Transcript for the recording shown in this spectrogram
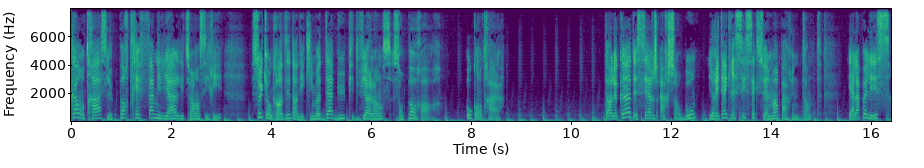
quand on trace le portrait familial des tueurs en série, ceux qui ont grandi dans des climats d'abus puis de violence sont pas rares. Au contraire. Dans le cas de Serge Archambault, il aurait été agressé sexuellement par une tante. Et à la police,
